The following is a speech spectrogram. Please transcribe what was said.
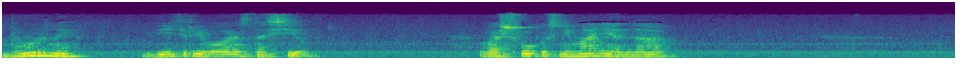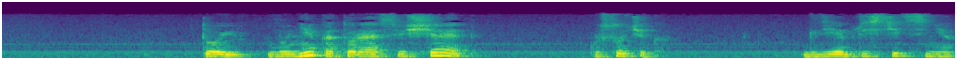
бурный, ветер его разносил. Ваш фокус внимания на той луне, которая освещает кусочек, где блестит снег.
